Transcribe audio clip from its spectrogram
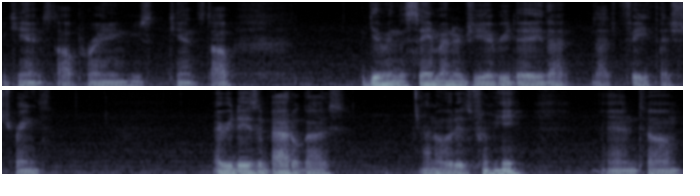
You can't stop praying. You can't stop giving the same energy every day, that, that faith, that strength. Every day is a battle, guys. I know it is for me. And um,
